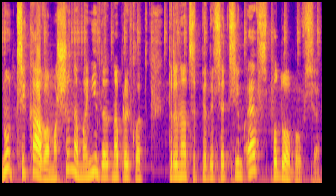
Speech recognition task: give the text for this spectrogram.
Ну, цікава машина. Мені, наприклад, 1357F сподобався.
